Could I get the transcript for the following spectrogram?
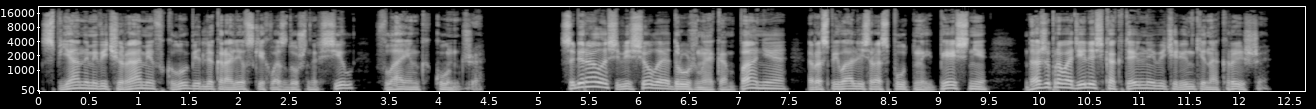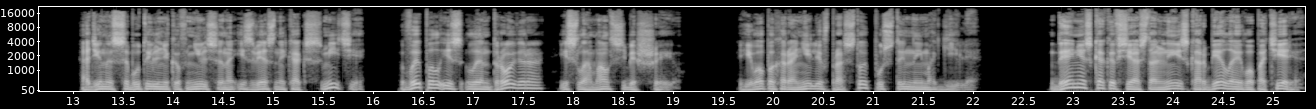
с пьяными вечерами в клубе для королевских воздушных сил «Флаинг Кунджа». Собиралась веселая дружная компания, распевались распутные песни, даже проводились коктейльные вечеринки на крыше. Один из собутыльников Нильсона, известный как Смити, выпал из лендровера и сломал себе шею. Его похоронили в простой пустынной могиле. Деннис, как и все остальные, скорбел о его потере,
